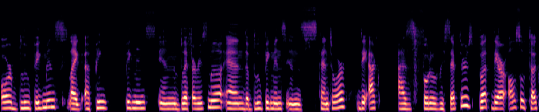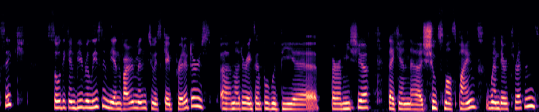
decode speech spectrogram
or blue pigments, like a pink pigments in Blepharisma and the blue pigments in Stentor. They act as photoreceptors, but they are also toxic, so they can be released in the environment to escape predators. Another example would be uh, Paramecia that can uh, shoot small spines when they're threatened.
